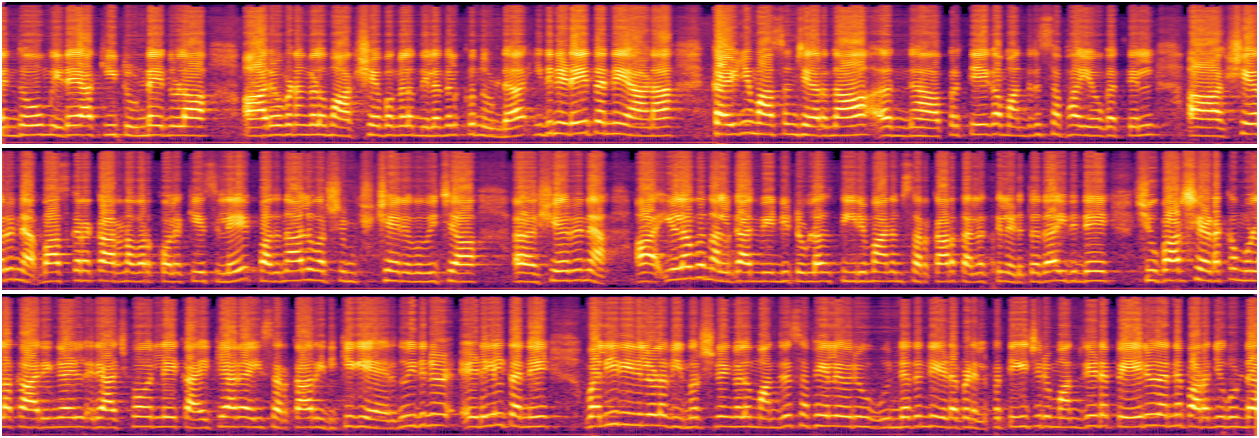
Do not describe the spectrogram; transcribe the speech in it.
ബന്ധവും ഇടയാക്കിയിട്ടുണ്ട് എന്നുള്ള ആരോപണങ്ങളും ആക്ഷേപങ്ങളും നിലനിൽക്കുന്നുണ്ട്. ഇതിനിടെ തന്നെയാണ് കഴിഞ്ഞ മാസം ചേർന്ന പ്രത്യേക മന്ത്രിസഭാ യോഗത്തിൽ ഷെയറിന് ഭാസ്കര കാരണവർ കൊലക്കേസിലെ പതിനാല് വർഷം അനുഭവിച്ച ആ, ഷെറിന് ഇളവ് നൽകാൻ വേണ്ടിയിട്ടുള്ള തീരുമാനം സർക്കാർ തലത്തിലെടുത്തത്. ഇതിന്റെ ശുപാർശ അടക്കമുള്ള കാര്യങ്ങൾ രാജ്ഭവനിലേക്ക് അയക്കാനായി സർക്കാർ ഇരിക്കുകയായിരുന്നു. ഇതിന് ഇടയിൽ തന്നെ വലിയ രീതിയിലുള്ള വിമർശനങ്ങളും മന്ത്രിസഭയിലെ ഒരു ഉന്നതന്റെ ഇടപെടൽ പ്രത്യേകിച്ച് ഒരു മന്ത്രിയുടെ പേര് തന്നെ പറഞ്ഞുകൊണ്ട്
